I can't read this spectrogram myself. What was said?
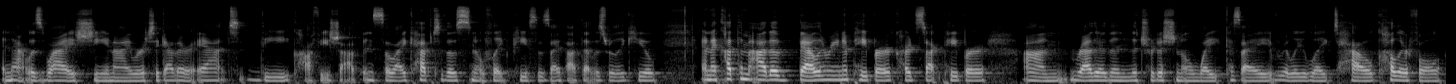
and that was why she and I were together at the coffee shop. And so I kept those snowflake pieces. I thought that was really cute. And I cut them out of ballerina paper, cardstock paper, um, rather than the traditional white because I really liked how colorful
